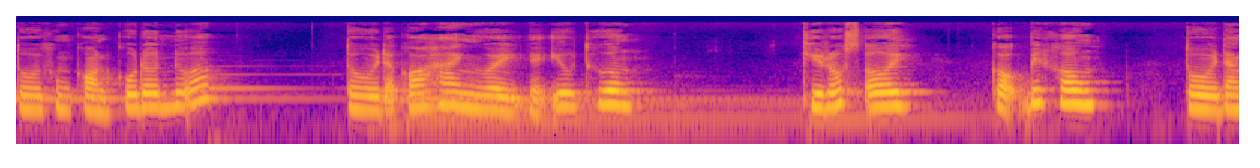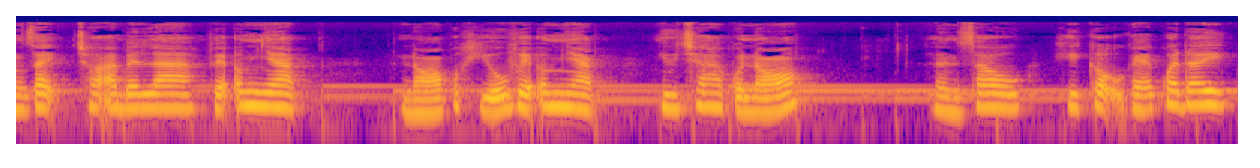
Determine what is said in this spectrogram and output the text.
tôi không còn cô đơn nữa. Tôi đã có hai người để yêu thương. Kiros ơi, cậu biết không, tôi đang dạy cho Abella về âm nhạc. Nó có khiếu về âm nhạc như cha của nó. Lần sau, khi cậu ghé qua đây,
